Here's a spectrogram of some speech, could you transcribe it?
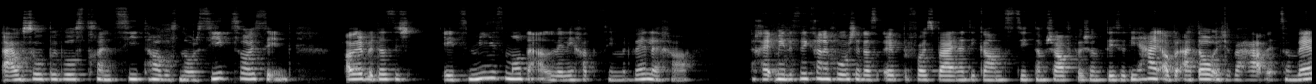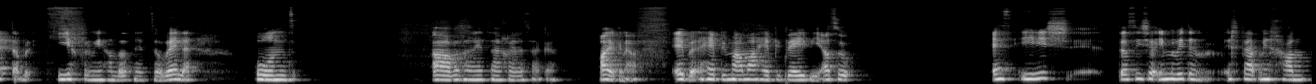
auch so bewusst können Zeit haben, was nur sie zwei sind. Aber eben, das ist jetzt mein Modell, weil ich das immer wählen kann. Ich hätte mir das nicht vorstellen dass jemand von uns beiden die ganze Zeit am Arbeiten ist und diese die Hause, aber auch da ist überhaupt nicht zum Wert, aber ich für mich kann das nicht so wählen. Und, ah, was soll ich jetzt eigentlich sagen? Ah ja, genau. Eben, Happy Mama, Happy Baby. Also, es ist, das ist ja immer wieder, ich glaube, man kann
